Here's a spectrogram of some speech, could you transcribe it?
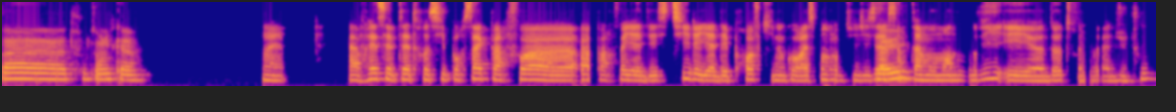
pas tout le temps le cas. Ouais. Après, c'est peut-être aussi pour ça que parfois, euh, parfois il y a des styles et il y a des profs qui nous correspondent, comme tu disais, à bah certains moments de vie et euh, d'autres pas du tout.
